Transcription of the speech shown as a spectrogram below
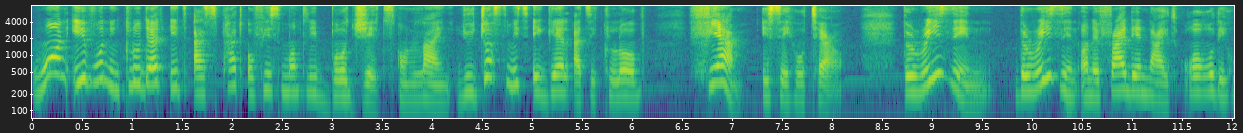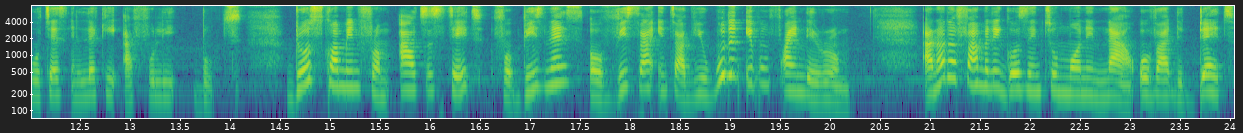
one even included it as part of his monthly budget online. You just meet a girl at a club, Fiam is a hotel. The reason the reason on a Friday night all the hotels in Lekki are fully booked. Those coming from outer state for business or visa interview wouldn't even find a room. Another family goes into mourning now over the death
